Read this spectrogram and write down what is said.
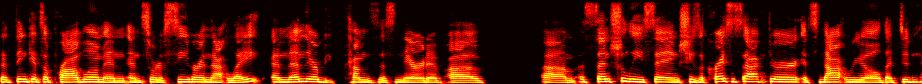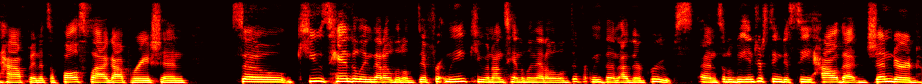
that think it's a problem and, and sort of see her in that light. And then there becomes this narrative of um, essentially saying she's a crisis actor. It's not real. That didn't happen. It's a false flag operation. So Q's handling that a little differently. QAnon's handling that a little differently than other groups. And so it'll be interesting to see how that gendered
